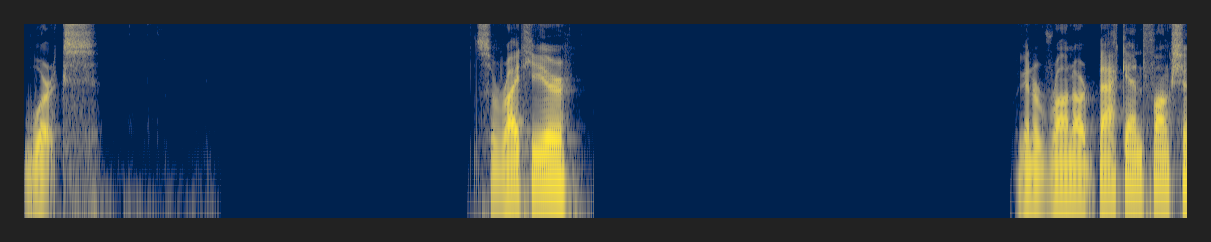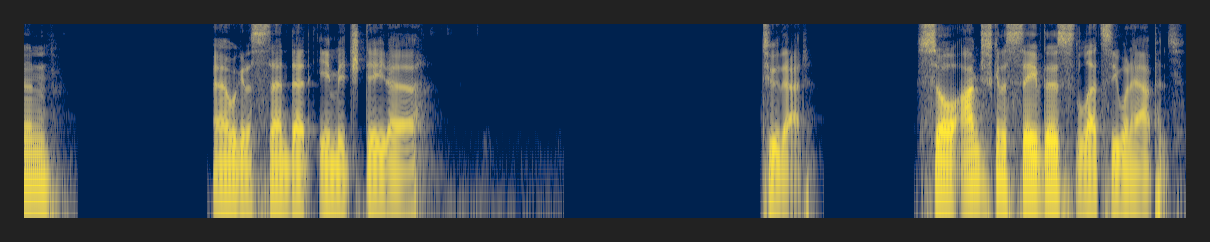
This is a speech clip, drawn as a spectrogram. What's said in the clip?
works. So right here, we're going to run our backend function and we're going to send that image data to that. So I'm just going to save this. Let's see what happens.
